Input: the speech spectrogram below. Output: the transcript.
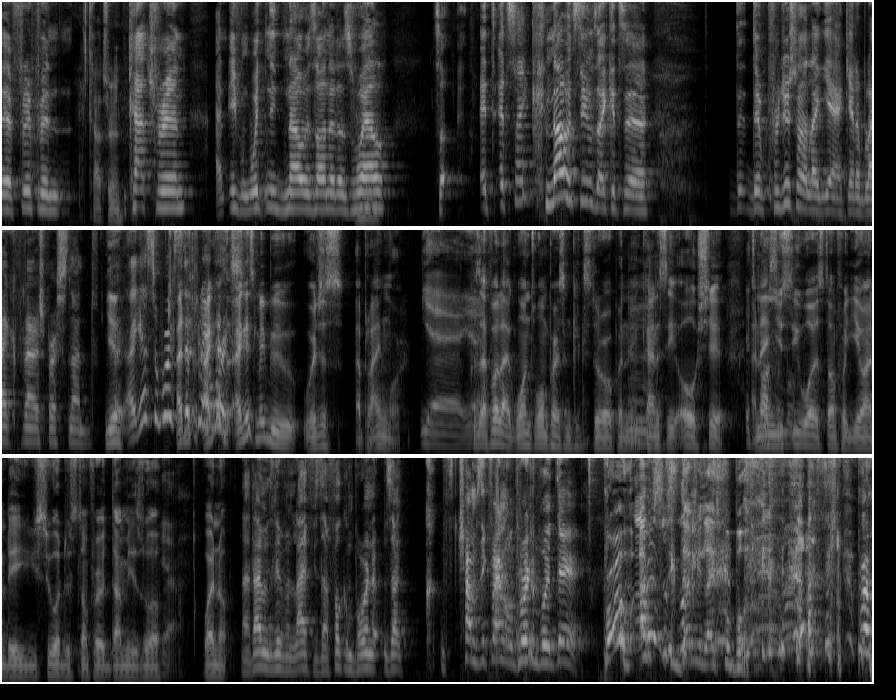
uh, flipping Catherine. Catherine, and even Whitney now is on it as well. So it, it's like, now it seems like it's a, the, the producer are like, yeah, get a black and Irish person on. Yeah. I guess it works. I, the play I guess, works. I guess maybe we're just applying more. yeah, Because. I feel like once one person kicks the door open and you mm. kind of see, oh shit, and then you see what it's done for Yewande, you see what it's done for Dami as well. Yeah. Why not? Now Dami's living life. Is that fucking born? Is that Champions League final Burna Boy there? Bro, I don't just think Dami likes football. Bro,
